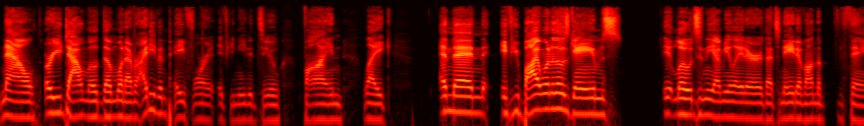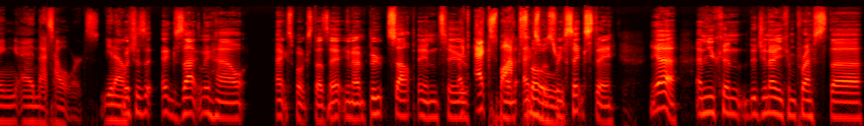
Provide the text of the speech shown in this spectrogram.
now, or you download them, whatever. I'd even pay for it if you needed to. Fine, like, and then if you buy one of those games, it loads in the emulator that's native on the thing, and that's how it works. You know, Which is exactly how Xbox does it. You know, it boots up into like Xbox Xbox 360. Yeah, and you can. Did you know you can press the?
